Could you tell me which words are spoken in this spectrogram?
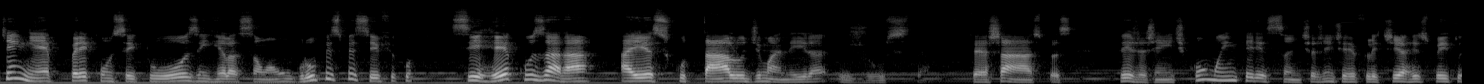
Quem é preconceituoso em relação a um grupo específico se recusará a escutá-lo de maneira justa. Fecha aspas. Veja, gente, como é interessante a gente refletir a respeito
